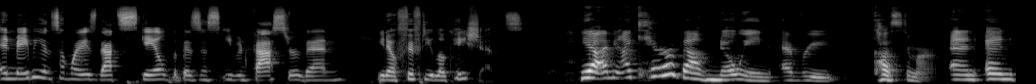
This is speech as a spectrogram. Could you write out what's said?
and maybe in some ways that's scaled the business even faster than, you know, 50 locations. Yeah, I mean, I care about knowing every customer and and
